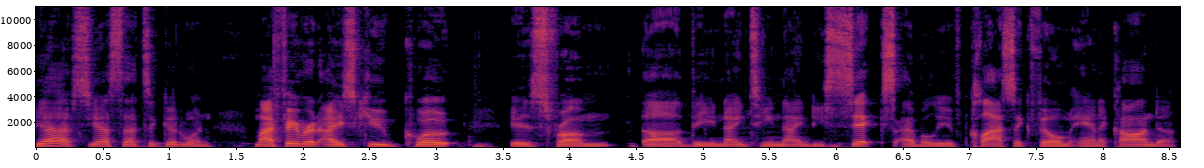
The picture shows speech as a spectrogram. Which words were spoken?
Yes, yes, that's a good one. My favorite Ice Cube quote is from uh, the 1996, I believe, classic film Anaconda,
